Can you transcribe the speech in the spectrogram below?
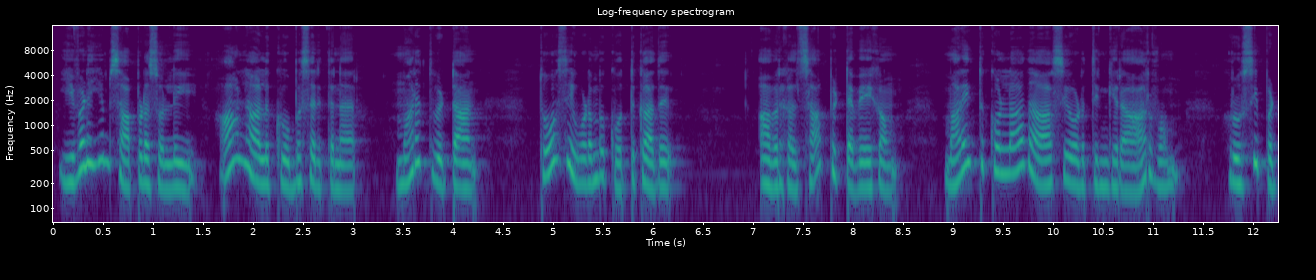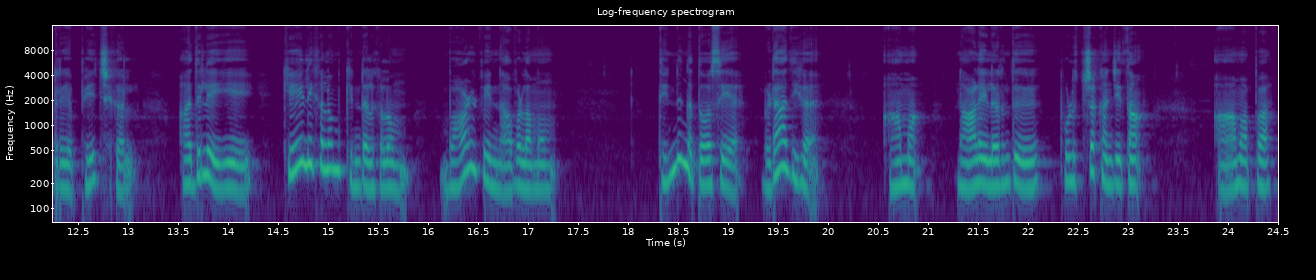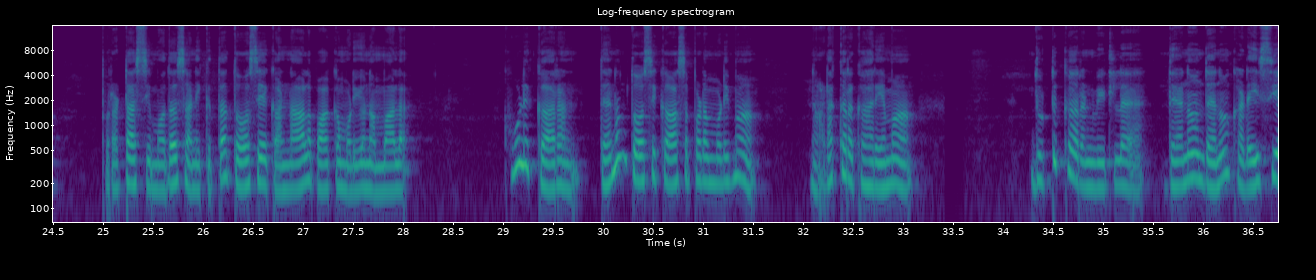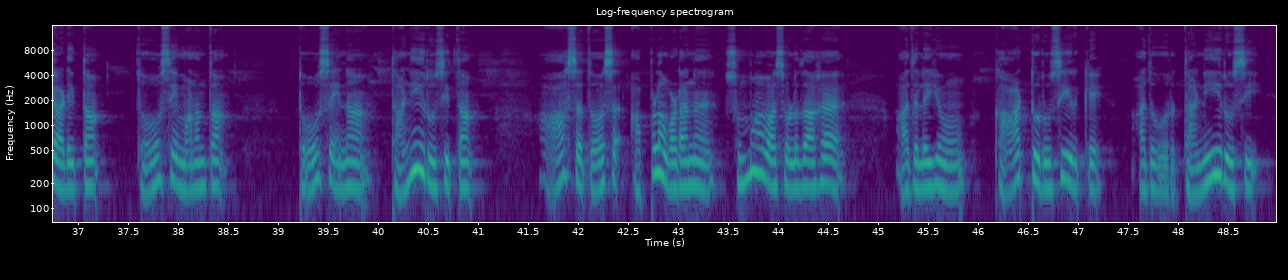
இவனையும் சாப்பிட சொல்லி ஆள் ஆளுக்கு உபசரித்தனர். மறுத்து விட்டான் தோசை உடம்புக்கு ஒத்துக்காது. அவர்கள் சாப்பிட்ட வேகம் மறைத்து கொள்ளாத ஆசையோடு தின்கிற ஆர்வம் ருசி பற்றிய பேச்சுகள் அதிலேயே கேலிகளும் கிண்டல்களும் வாழ்வின் அவலமும். தின்னுங்க தோசையை விடாதீக. ஆமாம் நாளையிலேருந்து புளிச்ச கஞ்சி தான். ஆமாப்பா புரட்டாசி மொதல் சனிக்கு தான் தோசையை கண்ணால் பார்க்க முடியும் நம்மால். கூலிக்காரன் தினம் தோசைக்கு ஆசைப்பட முடியுமா? நடக்கிற காரியமா? துட்டுக்காரன் வீட்டில் தினம் தினம் கடைசி அடித்தான். தோசை மனம்தான் தோசைனா தனி ருசி தான் ஆசை தோசை அப்பளம் வடன்னு சும்மாவா சொல்லுதாக? அதுலேயும் காட்டு ருசி இருக்கே. அது ஒரு தனி ருசி.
